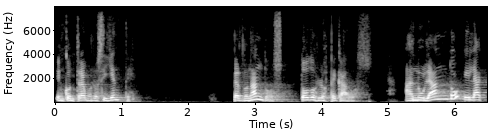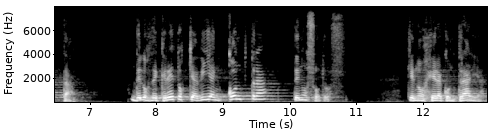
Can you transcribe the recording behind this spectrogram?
encontramos lo siguiente. Perdonándoos todos los pecados, anulando el acta de los decretos que había en contra de nosotros, que nos era contraria,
